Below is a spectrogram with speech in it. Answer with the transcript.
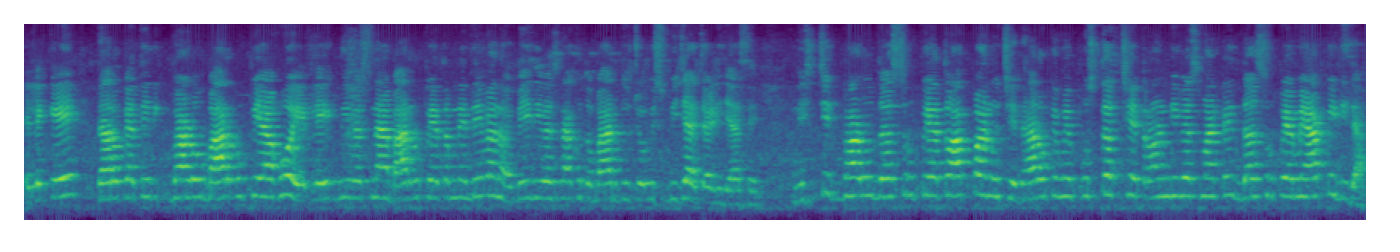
એટલે કે ધારો કે અતિરિક્ત ભાડું બાર રૂપિયા હોય એટલે એક દિવસના બાર રૂપિયા તમને દેવાનો હોય, બે દિવસ રાખો તો બાર દુ ચોવીસ બીજા ચડી જશે. નિશ્ચિત ભાડું દસ રૂપિયા તો આપવાનું છે. ધારો કે મેં પુસ્તક છે ત્રણ દિવસ માટે દસ રૂપિયા મેં આપી દીધા.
